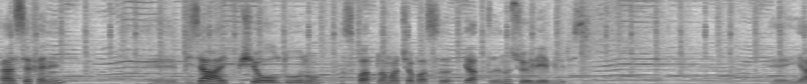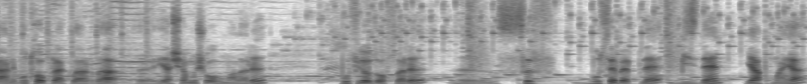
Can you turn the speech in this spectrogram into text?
felsefenin e, bize ait bir şey olduğunu ispatlama çabası yattığını söyleyebiliriz. E, yani bu topraklarda e, yaşamış olmaları bu filozofları sırf bu sebeple bizden yapmaya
